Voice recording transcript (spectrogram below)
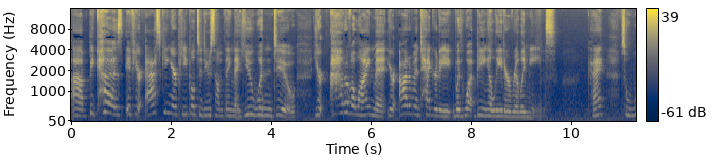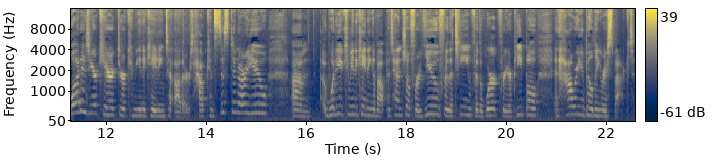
Uh, because if you're asking your people to do something that you wouldn't do, you're out of alignment, you're out of integrity with what being a leader really means. Okay? So, what is your character communicating to others? How consistent are you? Um, what are you communicating about potential for you, for the team, for the work, for your people? And how are you building respect?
